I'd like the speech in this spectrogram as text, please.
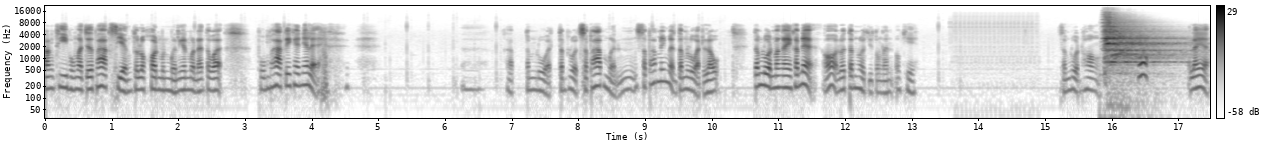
บางทีผมอาจจะพากเสียงตัวละครมันเหมือนกันหมดนะ แต่ว่า ผมพากได้แค่นี้แหละครับตำรวจตำรวจสภาพเหมือนสภาพไม่เหมือนตำรวจแล้วตำรวจมาไงครับเนี่ยอ๋อรถตำรวจอยู่ตรงนั้น โอเคสำรวจห้องออะไรอะ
